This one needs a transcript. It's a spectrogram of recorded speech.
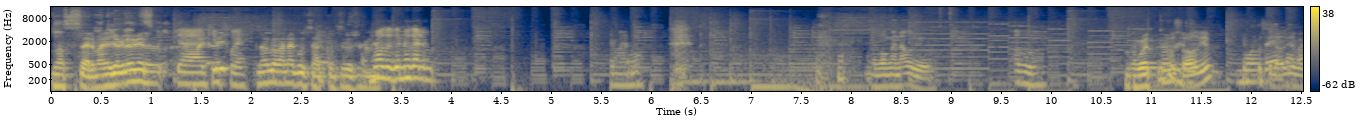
No sé, hermano, yo creo que el- Ya, ¿quién fue? no lo van a acusar constitucionalmente. No, que no calma. Hermano. No pongan audio. No, pues, ¿Me cuesta? ¿Puso audio? Audio no,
